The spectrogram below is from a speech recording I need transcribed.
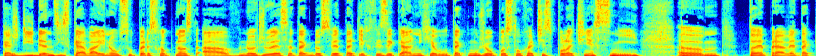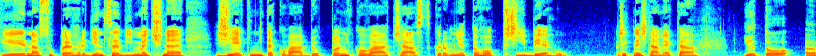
každý den získává jinou superschopnost a vnořuje se tak do světa těch fyzikálních jevů, tak můžou posluchači společně s ní. Um, to je právě taky na superhrdince výjimečné, že je k ní taková doplňková část kromě toho příběhu. Řekneš nám jaká? Je to eh,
